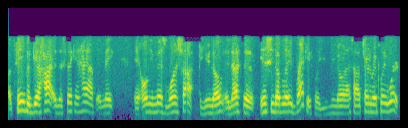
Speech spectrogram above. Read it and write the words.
a team could get hot in the second half and make and only miss one shot, you know, and that's the NCAA bracket for you. You know, that's how tournament play works.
